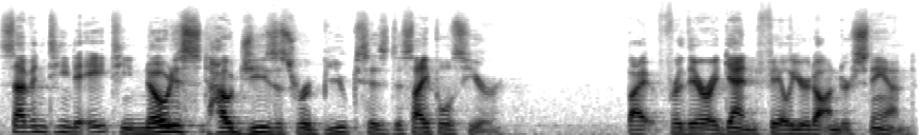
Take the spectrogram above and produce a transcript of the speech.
17 to 18. Notice how Jesus rebukes his disciples here by, for their, again, failure to understand.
